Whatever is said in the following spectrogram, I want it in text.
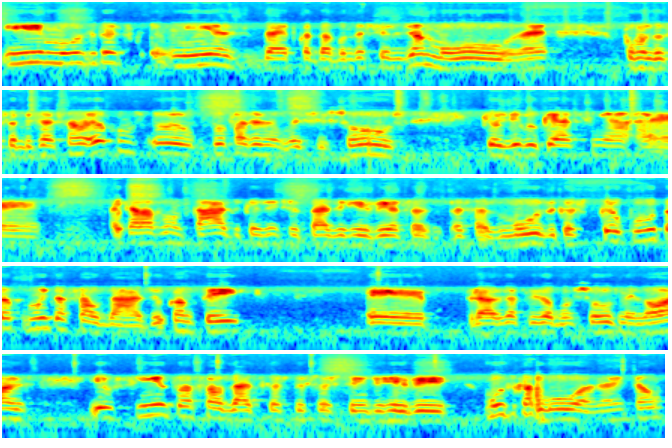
E músicas minhas da época da banda Cheiro de Amor, né? Como Doce Obsessão. Eu estou fazendo esses shows que eu digo que é assim, é, aquela vontade que a gente está de rever essas, essas músicas, porque o povo está com muita saudade. Eu cantei, é, pra, já fiz alguns shows menores, e eu sinto a saudade que as pessoas têm de rever música boa, né? Então,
